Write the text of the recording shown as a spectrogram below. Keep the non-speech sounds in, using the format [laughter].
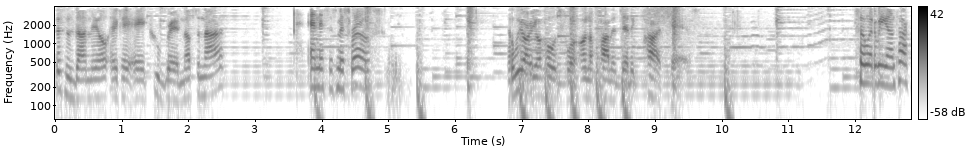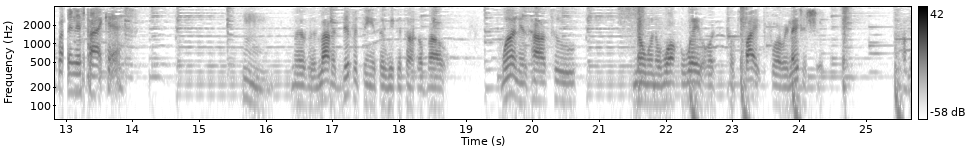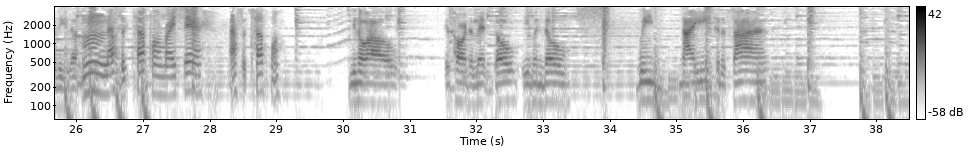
This is Donnell, aka Two Bread Nupsanai. And this is Miss Rose. And we are your hosts for Unapologetic Podcast. So what are we going to talk about in this podcast? Hmm. There's a lot of different things that we could talk about. One is how to know when to walk away or to fight for a relationship. I believe that's mm, that's a tough one right there. That's a tough one. You know how it's hard to let go, even though we naive to the signs.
